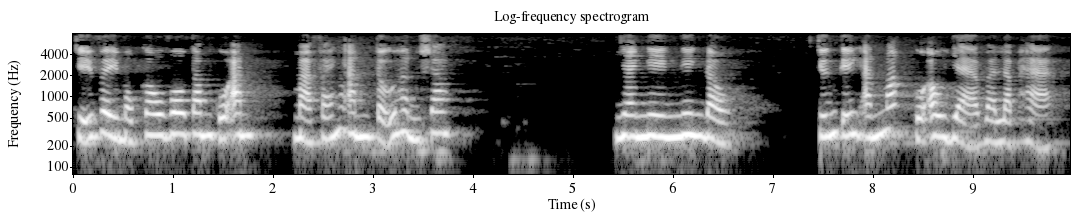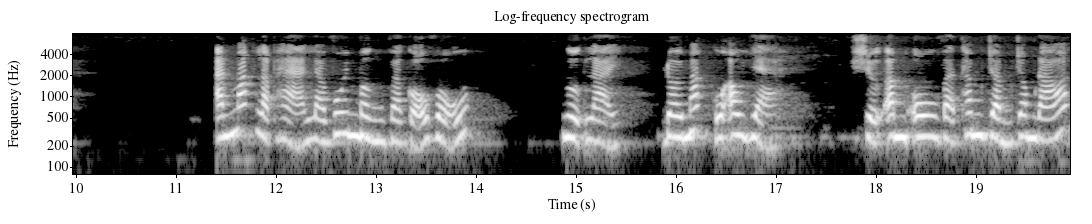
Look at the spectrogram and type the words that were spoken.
chỉ vì một câu vô tâm của anh mà phán anh tử hình sao? Nhan nghiêng nghiêng đầu, chứng kiến ánh mắt của Âu Dạ và Lập Hạ. Ánh mắt Lập Hạ là vui mừng và cổ vũ. Ngược lại, đôi mắt của Âu Dạ, sự âm u và thâm trầm trong đó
